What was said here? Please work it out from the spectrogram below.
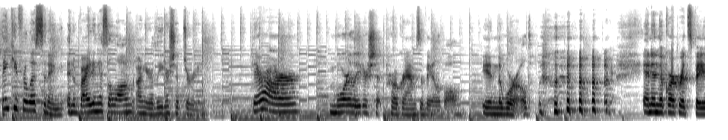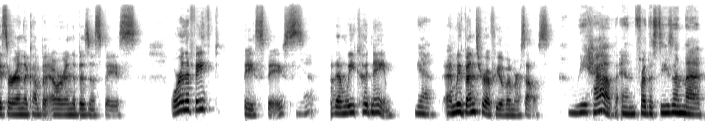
Thank you for listening and inviting us along on your leadership journey. There are more leadership programs available in the world and in the corporate space or in the company or in the business space or in the faith-based space yeah. than we could name. Yeah. And we've been through a few of them ourselves. We have, and for the season that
